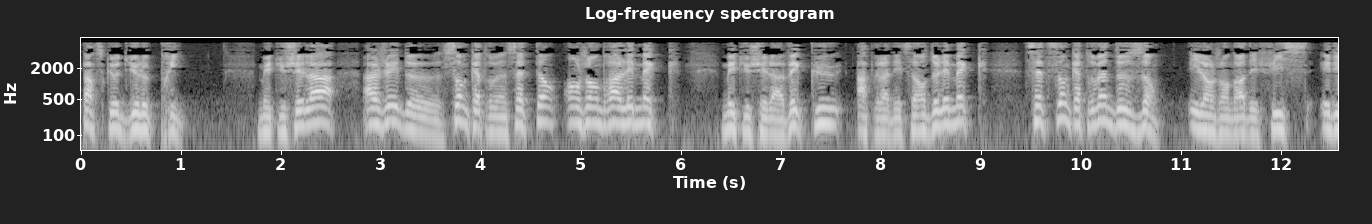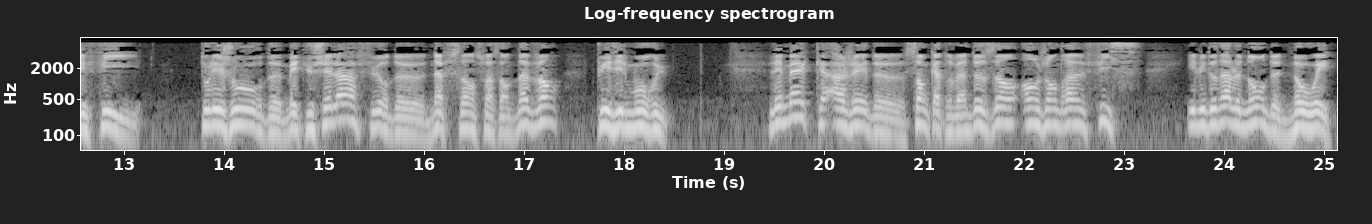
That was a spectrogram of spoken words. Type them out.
parce que Dieu le prit. Métuchéla, âgé de cent quatre-vingt-sept ans, engendra Lémec. Métuchéla vécut, après la naissance de Lémec, 782 ans. Il engendra des fils et des filles. Tous les jours de Métuchéla furent de 969 ans, puis il mourut. Lémec, âgé de 182 ans, engendra un fils. Il lui donna le nom de Noé,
